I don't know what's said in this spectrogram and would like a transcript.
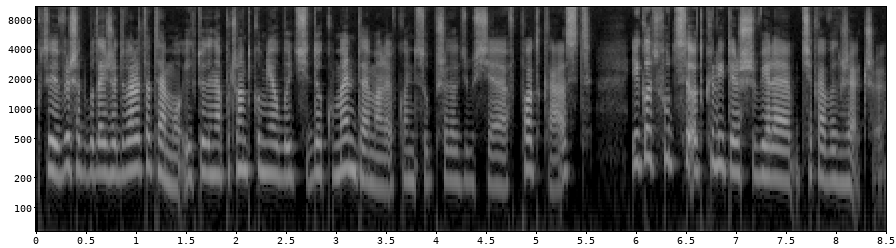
który wyszedł bodajże dwa lata temu i który na początku miał być dokumentem, ale w końcu przerodził się w podcast, jego twórcy odkryli też wiele ciekawych rzeczy.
